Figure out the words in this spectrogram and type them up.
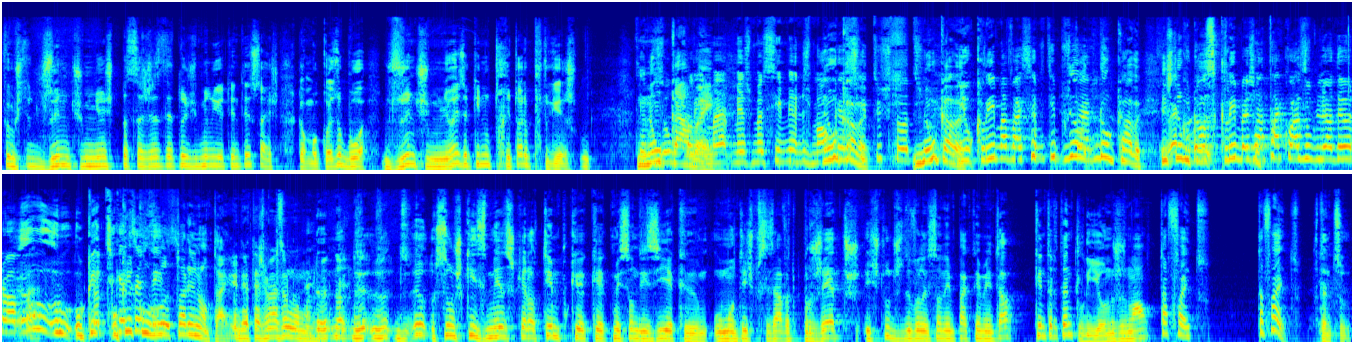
Vamos ter 200 milhões de passageiros até 2086, que é uma coisa boa. 200 milhões aqui no território português. Temos não um cabem. clima, mesmo assim, menos mau Não que os cabem. sítios todos. Não cabem. E o clima vai ser muito importante. Não, não cabe. É Isto é o coisa- nosso clima já está quase o melhor da Europa. O, o- o que, o que é que o disso. relatório não tem? ainda tens mais um número. São os 15 meses que era o tempo que, que a Comissão dizia que o Montijo precisava de projetos e estudos de avaliação de impacto ambiental, que entretanto liam no jornal, está feito. Está feito. Portanto,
